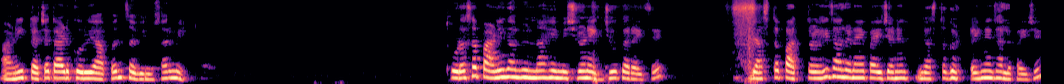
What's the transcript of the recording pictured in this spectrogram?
आणि त्याच्यात ॲड करूया आपण चवीनुसार मीठ. थोडंसं पाणी घालून ना हे मिश्रण एकजीव करायचे. जास्त पातळही झालं नाही पाहिजे आणि जास्त घट्टही नाही झालं पाहिजे.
